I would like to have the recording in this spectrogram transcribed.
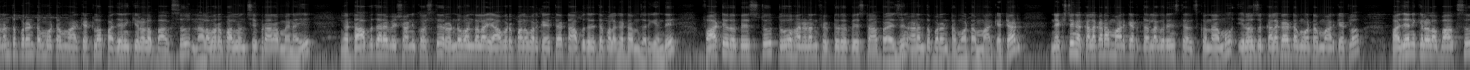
అనంతపురం టమోటా మార్కెట్లో పదిహేను కిలోల బాక్సు నలభై రూపాయల నుంచి ప్రారంభమైనాయి. ఇంకా టాప్ ధర విషయానికి వస్తే రెండు వందల యాభై రూపాయల వరకు అయితే టాప్ ధర అయితే పలకటం జరిగింది. Forty rupees to two hundred and fifty rupees top price Anantapuram tomato market yard next ఇంకా కలకడ మార్కెట్ ధరల గురించి తెలుసుకుందాము. ఈరోజు కలకడ టమోటా మార్కెట్లో పదిహేను కిలోల బాక్సు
